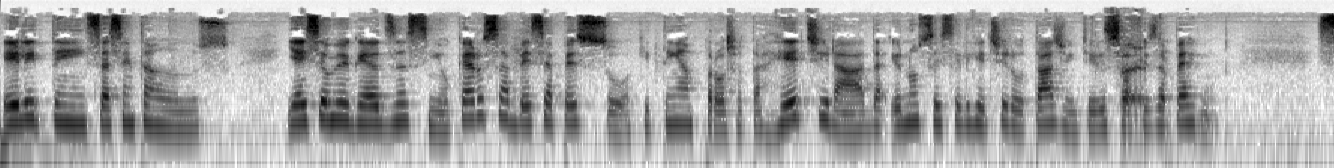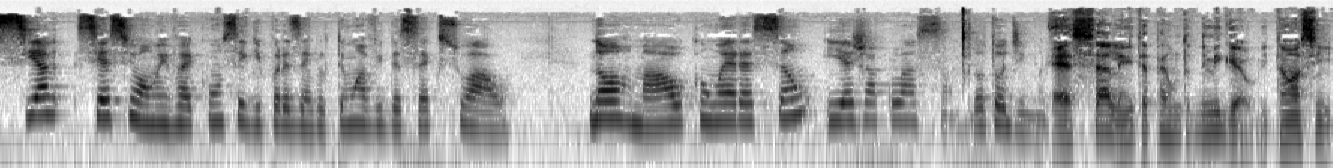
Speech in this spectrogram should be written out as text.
Ele tem 60 anos. E aí seu Miguel diz assim: Eu quero saber se a pessoa que tem a próstata retirada, eu não sei se ele retirou, tá, gente? Ele certo. só fez a pergunta. Se, a, se esse homem vai conseguir, por exemplo, ter uma vida sexual normal, com ereção e ejaculação. Doutor Dimas. Excelente a pergunta de Miguel. Então, assim,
